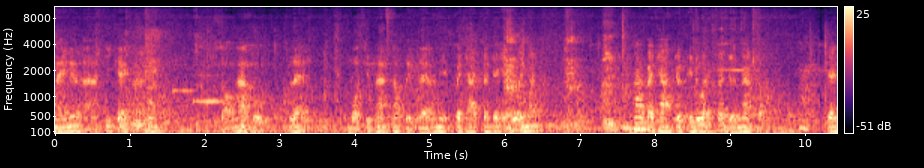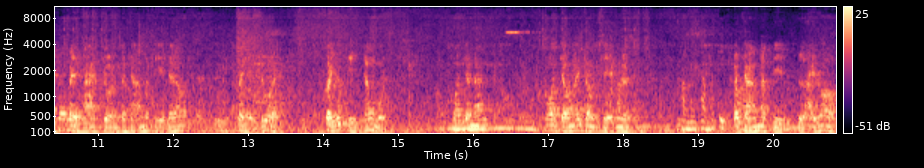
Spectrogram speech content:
ในเนื้อหาที่แก้ไข 256 และหมวด 15 ทับหนึ่งแล้วเนี่ยประชาชนจะเห็นด้วยไหมถ้าประชาชนไปด้วยก็เดินหน้าต่อ แต่ถ้าประชาชนประชามติแล้วไม่เห็นด้วย ก็ยุติทั้งหมด เพราะฉะนั้นก็จะไม่ต้องเสียเงินทำประชามติก่อนประชามติหลายรอบ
